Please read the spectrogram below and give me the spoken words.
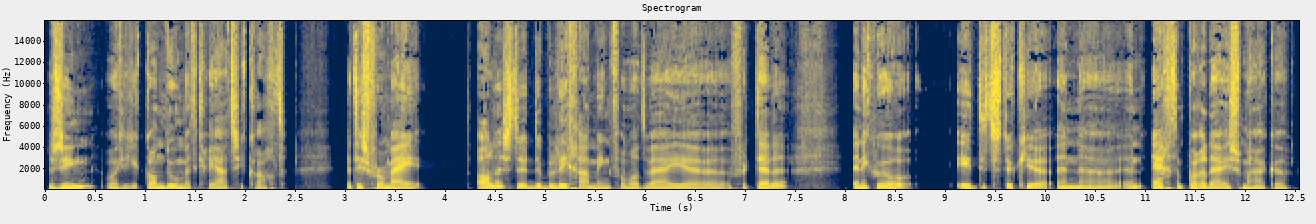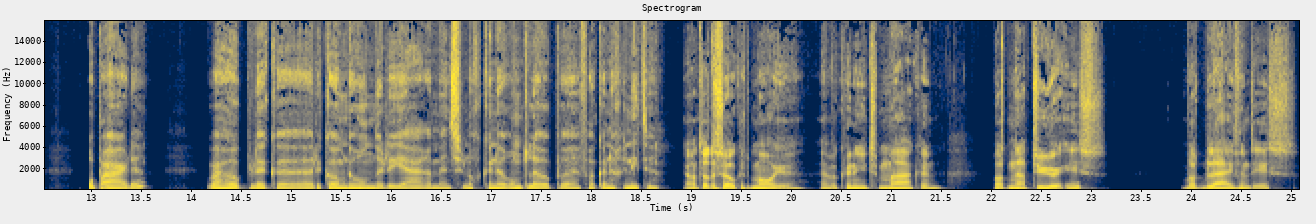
zien, wat je kan doen met creatiekracht. Het is voor mij alles de, de belichaming van wat wij uh, vertellen. En ik wil dit stukje een, uh, een echt een paradijs maken op aarde. Waar hopelijk uh, de komende honderden jaren mensen nog kunnen rondlopen en van kunnen genieten. Ja, want dat is ook het mooie. We kunnen iets maken wat natuur is, wat blijvend is.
